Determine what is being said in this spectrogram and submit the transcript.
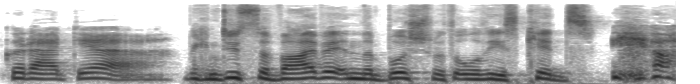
good idea. We can do Survivor in the bush with all these kids. Yeah.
